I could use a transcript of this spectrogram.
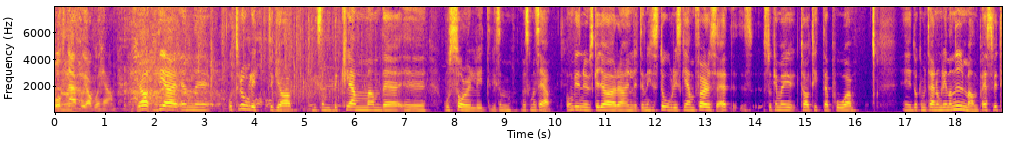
Och när får jag gå hem? Ja, det är en eh, otroligt, tycker jag, liksom beklämmande eh, och sorgligt, liksom, vad ska man säga? Om vi nu ska göra en liten historisk jämförelse så kan man ju ta och titta på eh, dokumentären om Lena Nyman på SVT.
